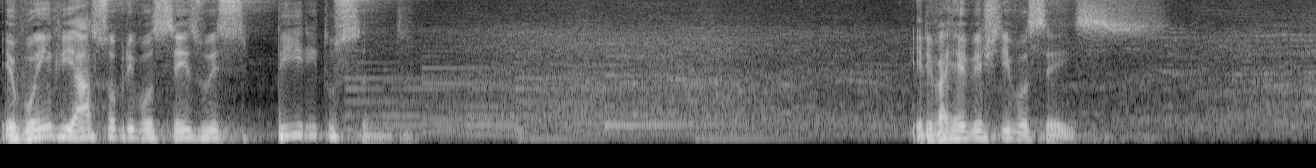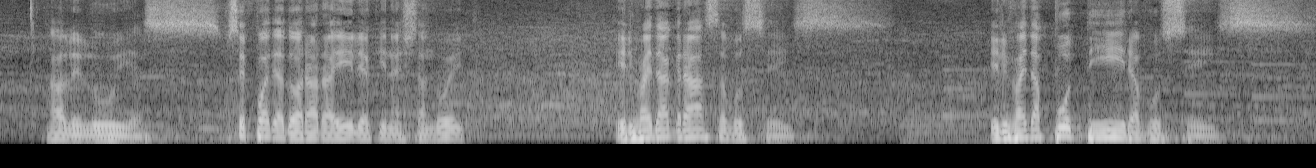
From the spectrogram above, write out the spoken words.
eu vou enviar sobre vocês o Espírito Santo. Ele vai revestir vocês. Aleluias. Você pode adorar a Ele aqui nesta noite? Ele vai dar graça a vocês. Ele vai dar poder a vocês.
